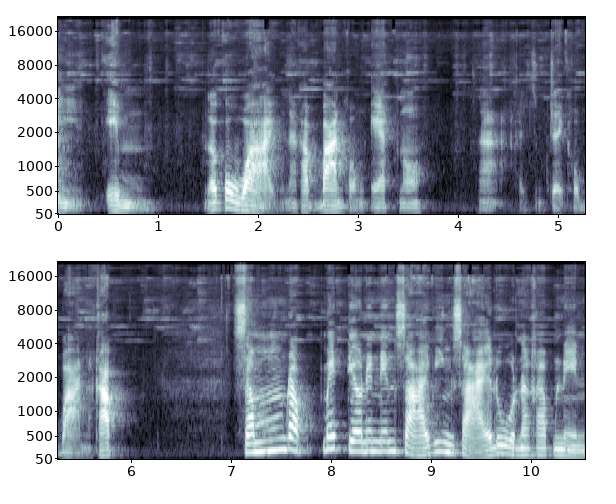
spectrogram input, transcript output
I M แล้วก็ Y นะครับ บ้านของแอดเนาะใครสนใจเข้าบ้านนะครับสำหรับเม็ดเดียวเน้นสายวิ่งสายรูดนะครับ เน้น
